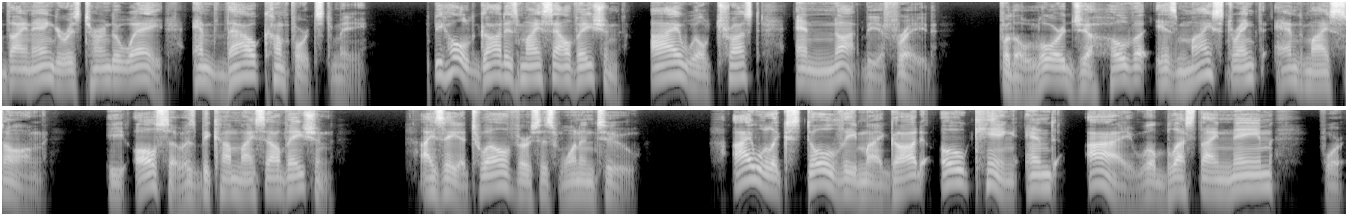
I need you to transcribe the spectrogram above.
thine anger is turned away, and thou comfortest me. Behold, God is my salvation. I will trust and not be afraid. For the Lord Jehovah is my strength and my song. He also has become my salvation. Isaiah 12, verses 1 and 2. I will extol thee, my God, O King, and I will bless thy name for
